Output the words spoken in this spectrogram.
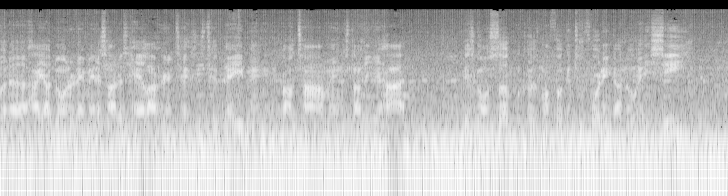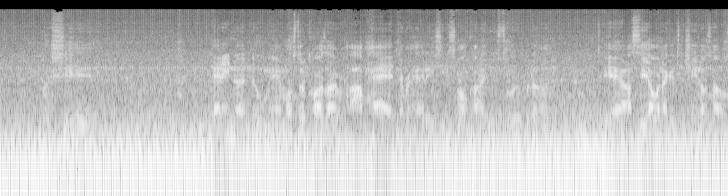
But uh, how y'all doing today, man? It's hot as hell out here in Texas today, man. About time, man. It's starting to get hot. It's gonna suck because my fucking 240 ain't got no AC. But shit, that ain't nothing new, man. Most of the cars I've, I've had never had AC, so I'm kind of used to it. But uh, yeah, I'll see y'all when I get to Chino's house.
